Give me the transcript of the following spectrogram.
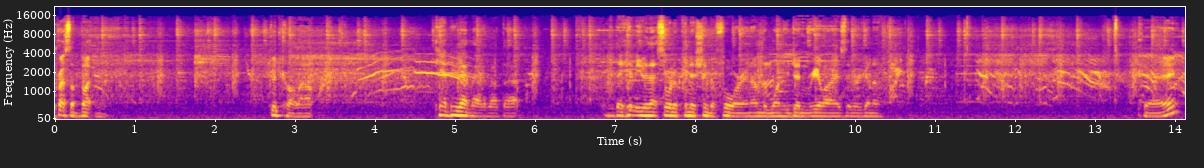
Press a button. Good call out. Can't be that mad about that. They hit me with that sort of condition before, and I'm the one who didn't realize they were gonna. Okay.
